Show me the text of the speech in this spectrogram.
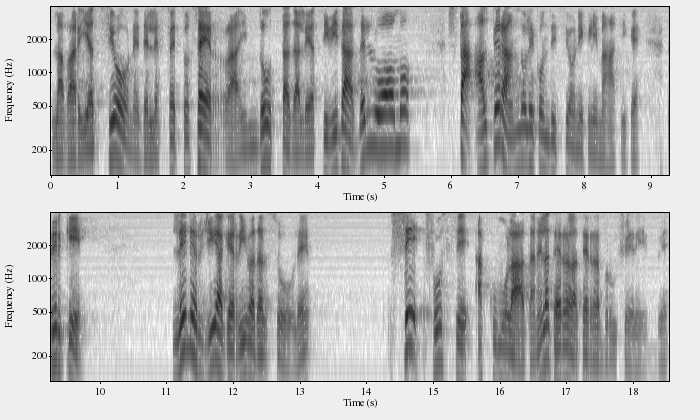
la variazione dell'effetto serra indotta dalle attività dell'uomo sta alterando le condizioni climatiche perché l'energia che arriva dal Sole, se fosse accumulata nella Terra, la Terra brucierebbe.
